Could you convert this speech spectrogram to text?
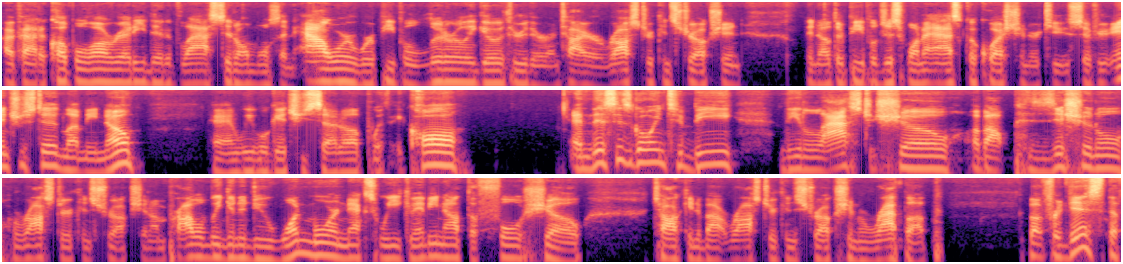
I've had a couple already that have lasted almost an hour where people literally go through their entire roster construction and other people just want to ask a question or two. So if you're interested, let me know and we will get you set up with a call. And this is going to be the last show about positional roster construction. I'm probably going to do one more next week, maybe not the full show, talking about roster construction wrap up. But for this, the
